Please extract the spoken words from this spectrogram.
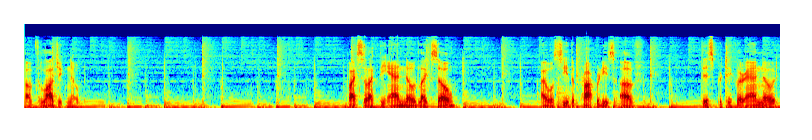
of the logic node. If I select the AND node like so, I will see the properties of this particular AND node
